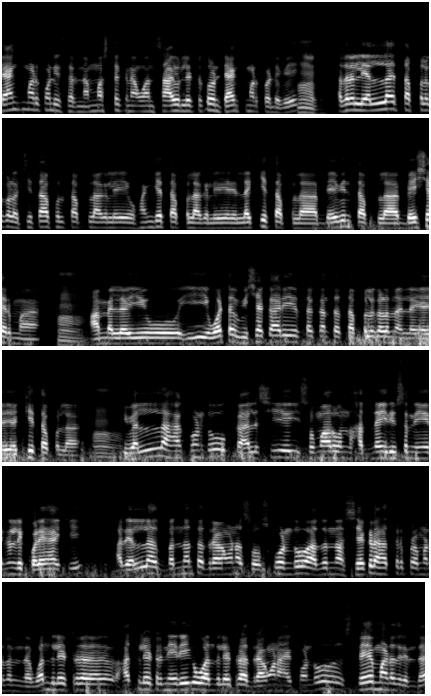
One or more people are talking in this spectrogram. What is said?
ಟ್ಯಾಂಕ್ ಮಾಡ್ಕೊಂಡಿವಿ ಸರ್. ನಮ್ಮಷ್ಟಕ್ಕೆ ನಾವು ಒಂದ್ ಸಾವಿರ ಲೀಟರ್ ಒಂದು ಟ್ಯಾಂಕ್ ಮಾಡ್ಕೊಂಡಿವಿ. ಅದರಲ್ಲಿ ಎಲ್ಲಾ ತಪ್ಪಲುಗಳು ಚಿತಾಫುಲ್ ತಪ್ಪಲಾಗ್ಲಿ ಹೊಂಗೆ ತಪ್ಪಲಾಗ್ಲಿ ಲಕ್ಕಿ ತಪ್ಪಲ ಬೇವಿನ ತಪ್ಪಲ ಬೇಶರ್ಮ ಆಮೇಲೆ ಇವು ಈ ಒಟ್ಟ ವಿಷಕಾರಿ ಇರ್ತಕ್ಕಂಥ ತಪ್ಪಲುಗಳನ್ನ ಎಕ್ಕಿ ತಪ್ಪಲ ಇವೆಲ್ಲ ಹಾಕೊಂಡು ಕಲಸಿ ಸುಮಾರು ಒಂದು ಹದಿನೈದು ದಿವಸ ನೀರಿನಲ್ಲಿ ಕೊಳೆ ಹಾಕಿ ಅದೆಲ್ಲ ಬಂದಂತ ದ್ರಾವಣ ಸೋಸ್ಕೊಂಡು ಅದನ್ನ ಶೇಕಡ ಹತ್ತರ ಪ್ರಮಾಣದಲ್ಲಿ ಒಂದ್ ಲೀಟರ್ ಹತ್ತು ಲೀಟರ್ ನೀರಿಗೆ ಒಂದ್ ಲೀಟರ್ ದ್ರಾವಣ ಹಾಕೊಂಡು ಸ್ಪ್ರೇ ಮಾಡೋದ್ರಿಂದ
